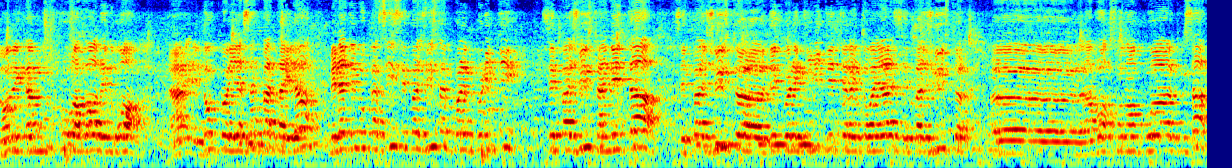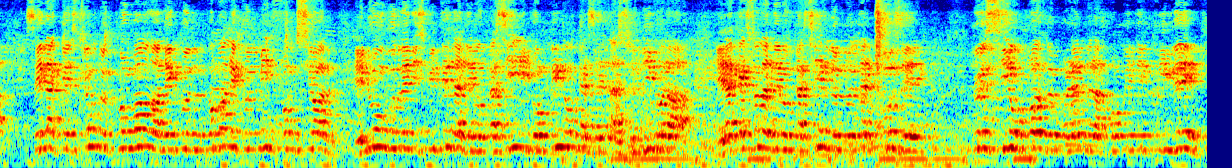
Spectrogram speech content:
mais on est quand même pour avoir des droits. Hein. Et donc il y a cette bataille-là, mais la démocratie, c'est pas juste un problème politique, c'est pas juste un État, c'est pas juste euh, des collectivités territoriales, c'est pas juste euh, avoir son emploi, tout ça. C'est la question de comment l'économie fonctionne. Et nous, on voudrait discuter de la démocratie, y compris à ce niveau-là. Et la question de la démocratie, elle ne peut être posée que si on pose le problème de la propriété privée,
